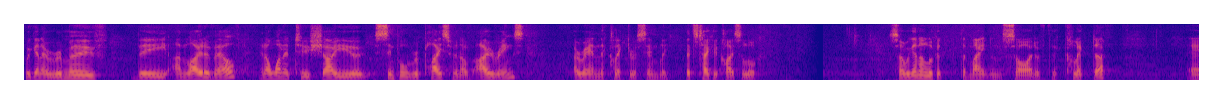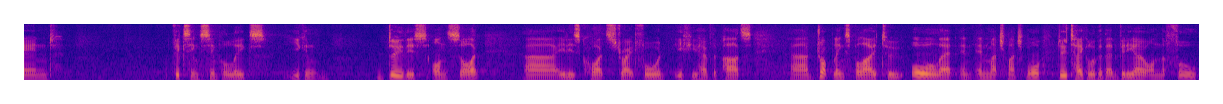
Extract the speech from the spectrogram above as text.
We're going to remove the unloader valve and I wanted to show you a simple replacement of O-rings around the collector assembly. Let's take a closer look. So we're going to look at the maintenance side of the collector and fixing simple leaks. You can do this on site. Uh, it is quite straightforward if you have the parts. Uh, drop links below to all that and, and much, much more. Do take a look at that video on the full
